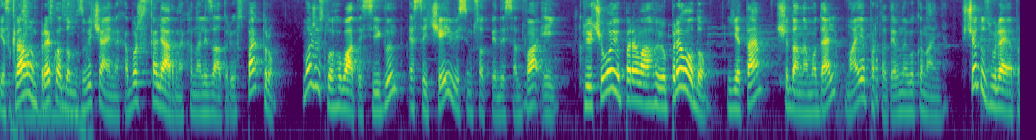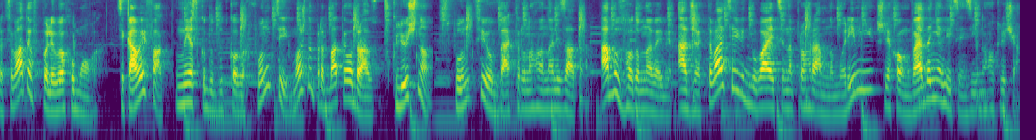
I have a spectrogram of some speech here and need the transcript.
Яскравим прикладом звичайних або ж скалярних аналізаторів спектру може слугувати Siglent SHA 852A. Ключовою перевагою приладу є те, що дана модель має портативне виконання, що дозволяє працювати в польових умовах. Цікавий факт: низку додаткових функцій можна придбати одразу, включно з функцією векторного аналізатора або згодом на вибір, адже активація відбувається на програмному рівні шляхом введення ліцензійного ключа.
